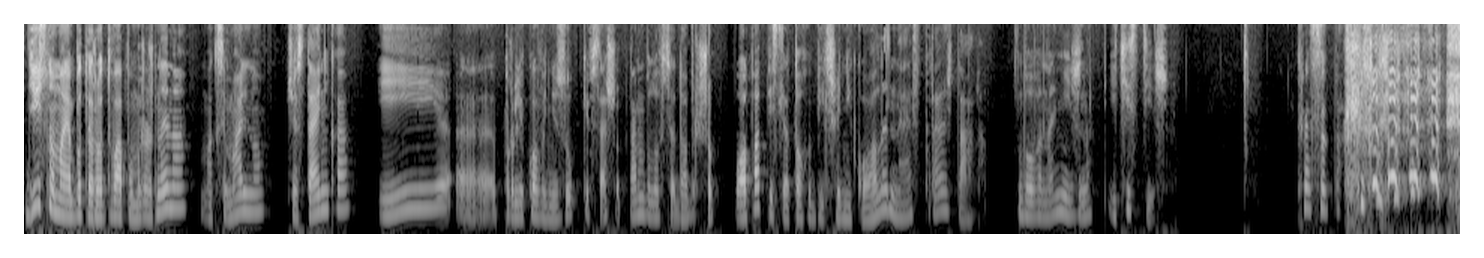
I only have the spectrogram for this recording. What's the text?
дійсно має бути ротова поморожнина, максимально чистенька і е, проліковані зубки, все, щоб там було все добре, щоб попа після того більше ніколи не страждала, бо вона ніжна і чистіша. 크레스다.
